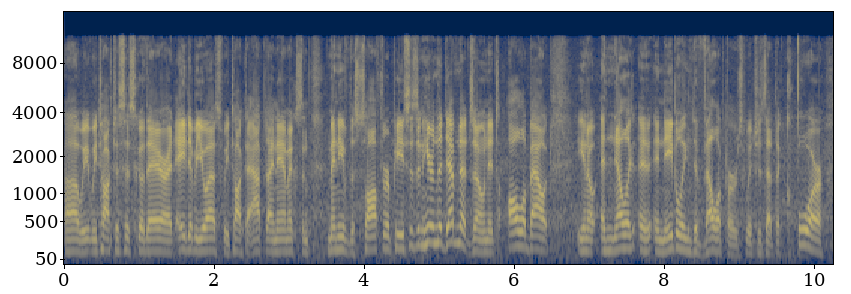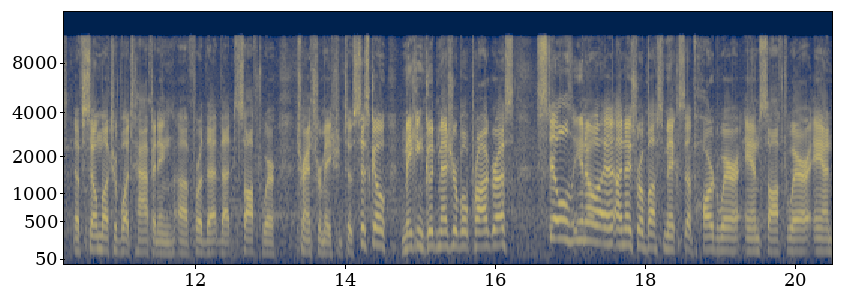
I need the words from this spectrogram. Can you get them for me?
uh, we, we talked to Cisco there. At AWS, we talked to AppDynamics and many of the software pieces. And here in the DevNet zone, it's all about, you know, enabling developers, which is at the core of so much of what's happening uh, for that, that software transformation. So Cisco making good measurable progress, still you know, a, a nice robust mix of hardware and software, and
